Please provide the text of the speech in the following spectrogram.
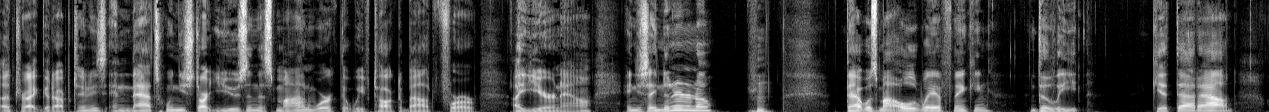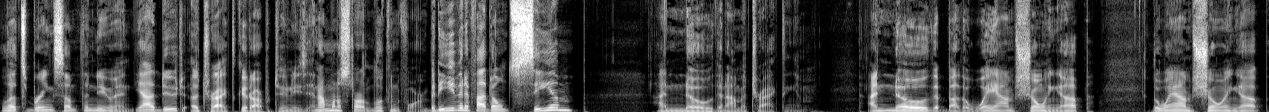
attract good opportunities. And that's when you start using this mind work that we've talked about for a year now. And you say, no, no, no, no. Hmm. that was my old way of thinking. Delete, get that out. Let's bring something new in. Yeah, I do attract good opportunities, and I'm going to start looking for them. But even if I don't see them, I know that I'm attracting them. I know that by the way I'm showing up, the way I'm showing up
